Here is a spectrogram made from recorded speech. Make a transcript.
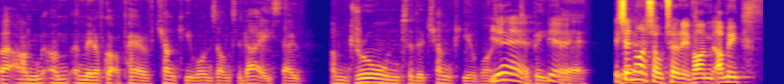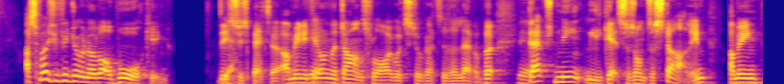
but I'm, I'm I mean, I've got a pair of chunky ones on today, so I'm drawn to the chunkier one. Yeah, to be yeah. fair, It's a nice alternative. I'm, I mean, I suppose if you're doing a lot of walking, this Yeah. is better. I mean, if you're on the dance floor, I would still go to the leather. But that neatly gets us onto styling. I mean,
